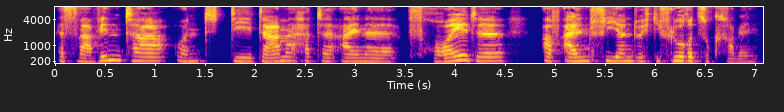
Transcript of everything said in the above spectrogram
es war Winter und die Dame hatte eine Freude, auf allen Vieren durch die Flure zu krabbeln.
